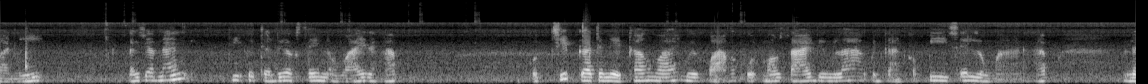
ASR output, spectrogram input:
มาณนี้ หลังจากนั้นพี่ก็จะเลือกเส้นเอาไว้นะครับ กดชิปการเจเนตค้างไว้ มือขวาก็กดเมาส์ซ้ายดึงล่างเป็นการ Copy เส้นลงมานะครับ ใน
